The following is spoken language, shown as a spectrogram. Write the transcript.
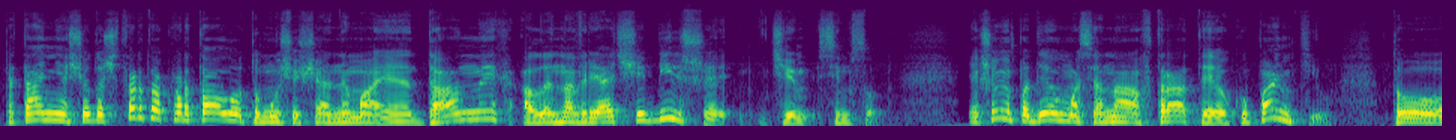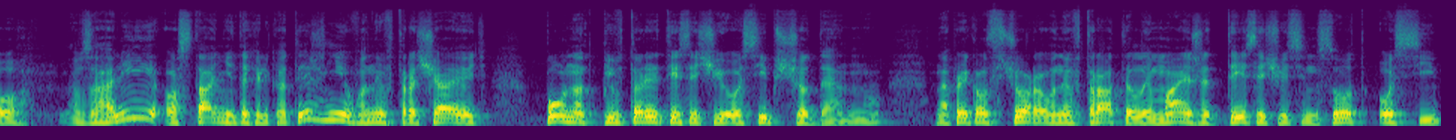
Питання щодо четвертого кварталу, тому що ще немає даних, але навряд чи більше, ніж 700. Якщо ми подивимося на втрати окупантів, то взагалі останні декілька тижнів вони втрачають понад півтори тисячі осіб щоденно. Наприклад, вчора вони втратили майже 1700 осіб.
